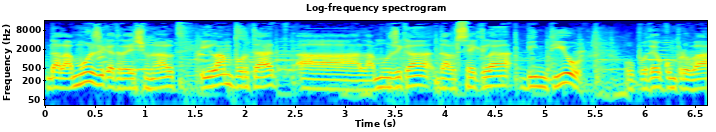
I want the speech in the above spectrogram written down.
de la música tradicional i l'han portat a la música del segle XXI. Ho podeu comprovar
